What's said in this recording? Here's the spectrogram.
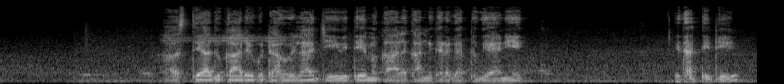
හස්තය අදුකාරයෙකුට අහුවෙලා ජීවිතේම කාලකන්ණි කරගත්තු ගෑණියෙක් ඉතත් හිටියේ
